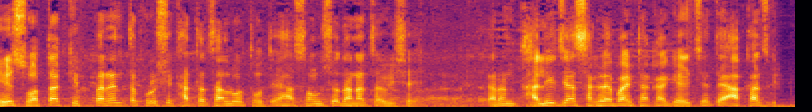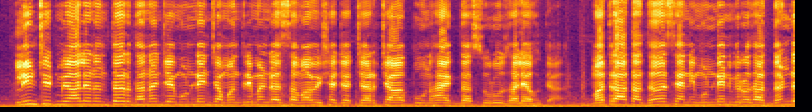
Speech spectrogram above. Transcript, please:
हे स्वतः कितपर्यंत कृषी खातं चालवत होते हा संशोधनाचा विषय आहे. कारण खाली ज्या सगळ्या बैठका घ्यायच्या त्या आकाश क्लीन चिट मिळाल्यानंतर धनंजय मुंडेंच्या मंत्रिमंडळ समावेशाच्या चर्चा पुन्हा एकदा सुरू झाल्या होत्या. मात्र आता धस यांनी मुंडेंविरोधात दंड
